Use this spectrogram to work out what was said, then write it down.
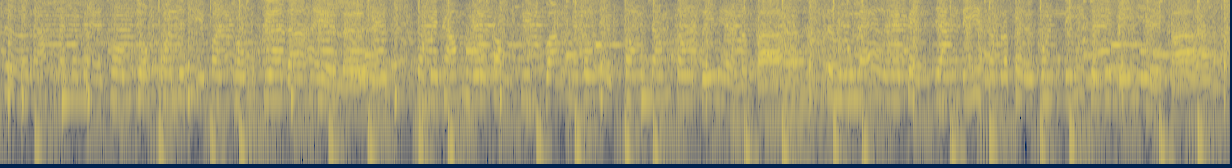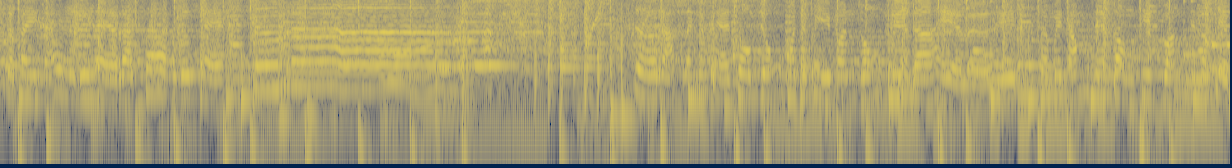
เธอรักและก็แน่ชมยกวันจะที่ฟันทงเชื่อได้เลย จะไม่ทำให้ต้องผิดหวังต้องเจ็บต้องช้ำต้องเสียน้ำตา จะดูแลเลยให้เป็นอย่างดีสำหรับเธอคนนี้คนที่มีค่าจะใส่ใจและดูแลรักษาเพื่อแก่จะรัก่ฟันทงเชื่อได้เลยจะไม่ช้ำเนี่ยต้องผิดหวังเนี่ยต้องเจ็บ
